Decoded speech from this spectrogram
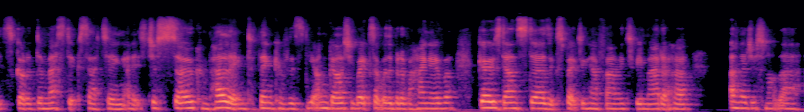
it's got a domestic setting and it's just so compelling to think of this young girl. She wakes up with a bit of a hangover, goes downstairs expecting her family to be mad at her, and they're just not there.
